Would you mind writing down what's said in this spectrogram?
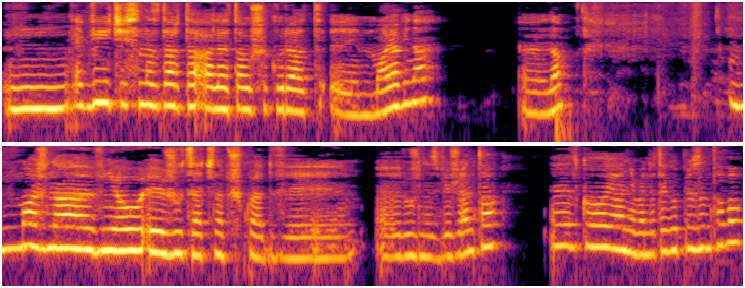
Mm, Jak widzicie jest ona zdarta, ale to już akurat y, moja wina. Y, no. Można w nią y, rzucać na przykład w y, różne zwierzęta, y, tylko ja nie będę tego prezentował.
